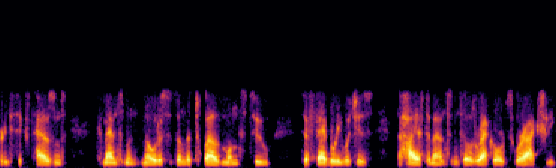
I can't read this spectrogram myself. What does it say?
36,000 commencement notices in the 12 months to, to February, which is the highest amount since those records were actually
